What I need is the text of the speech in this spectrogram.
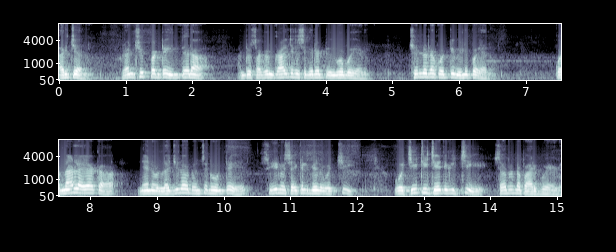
అరిచాను ఫ్రెండ్షిప్ అంటే ఇంతేనా? అంటూ సగం కాల్చిన సిగరెట్ ఇవ్వబోయాడు. చెల్లున కొట్టి వెళ్ళిపోయాను. కొన్నాళ్ళు అయ్యాక నేను లజ్జిలో నుంచుని ఉంటే శ్రీను సైకిల్ మీద వచ్చి ఓ చీటీ చేతికిచ్చి సరున పారిపోయాడు.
